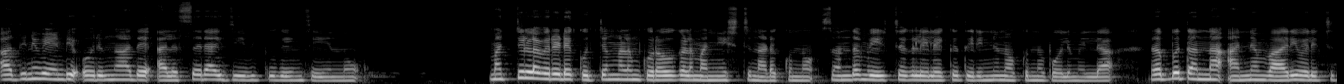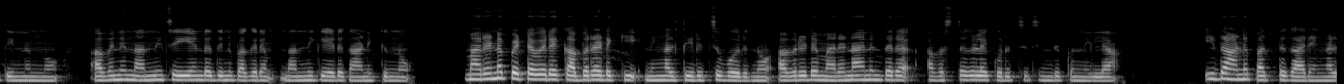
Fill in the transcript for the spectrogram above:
അതിനുവേണ്ടി ഒരുങ്ങാതെ അലസരായി ജീവിക്കുകയും ചെയ്യുന്നു. മറ്റുള്ളവരുടെ കുറ്റങ്ങളും കുറവുകളും അന്വേഷിച്ച് നടക്കുന്നു. സ്വന്തം വീഴ്ചകളിലേക്ക് തിരിഞ്ഞു നോക്കുന്നു പോലുമില്ല. റബ്ബ് തന്ന അന്നം വാരി വാരിവലിച്ച് തിന്നുന്നു. അവന് നന്ദി ചെയ്യേണ്ടതിനു പകരം നന്ദികേട് കാണിക്കുന്നു. മരണപ്പെട്ടവരെ കബറടക്കി നിങ്ങൾ തിരിച്ചു പോരുന്നു. അവരുടെ മരണാനന്തര അവസ്ഥകളെക്കുറിച്ച് ചിന്തിക്കുന്നില്ല. ഇതാണ് പത്ത് കാര്യങ്ങൾ.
